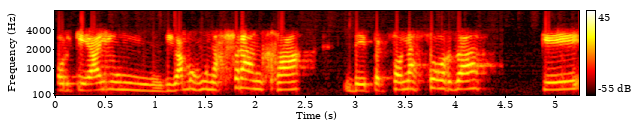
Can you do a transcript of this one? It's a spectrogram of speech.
porque hay un, digamos, una franja de personas sordas que,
